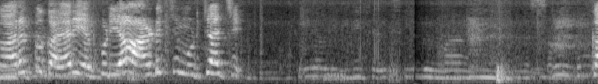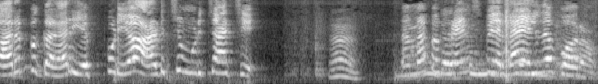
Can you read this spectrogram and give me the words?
கருப்பு கலர் எப்படியோ அடிச்சு முடிச்சாச்சு. கருப்பு கலர் எப்படியோ அடிச்சு முடிச்சாச்சு. நம்ம இப்ப ஃப்ரெண்ட்ஸ் பேர்லாம் எழுத போறோம்.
